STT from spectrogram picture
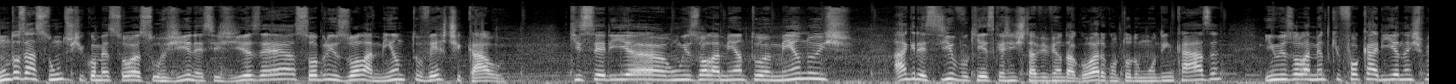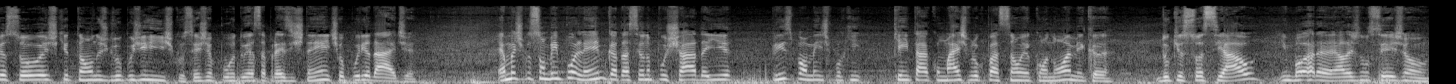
Um dos assuntos que começou a surgir nesses dias é sobre o isolamento vertical, que seria um isolamento menos agressivo que esse que a gente está vivendo agora, com todo mundo em casa, e um isolamento que focaria nas pessoas que estão nos grupos de risco, seja por doença pré-existente ou por idade. É uma discussão bem polêmica, está sendo puxada aí, principalmente por quem está com mais preocupação econômica do que social, embora elas não sejam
